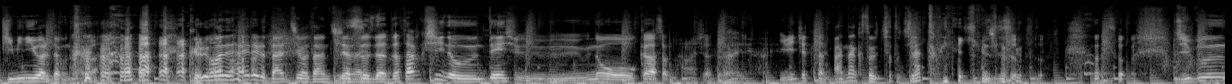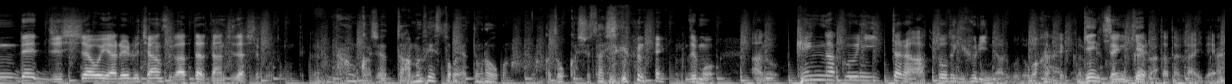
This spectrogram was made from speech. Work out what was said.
君に言われたくない。わ 車で入れる団地は団地じゃないだタクシーの運転手のお母さんの話だったはいはい。入れちゃったんだあなんかそれちょっとちらっと見ないけないそうそうそう。自分で実写をやれるチャンスがあったら団地出していこうと思って。るからなんかじゃあダムフェスとかやってもらおうかな。なんかどっか主催してくれないかな。でもあの見学に行ったら圧倒的不利になること分かってるから、はい現地に行けば。前回の戦いで、はい。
